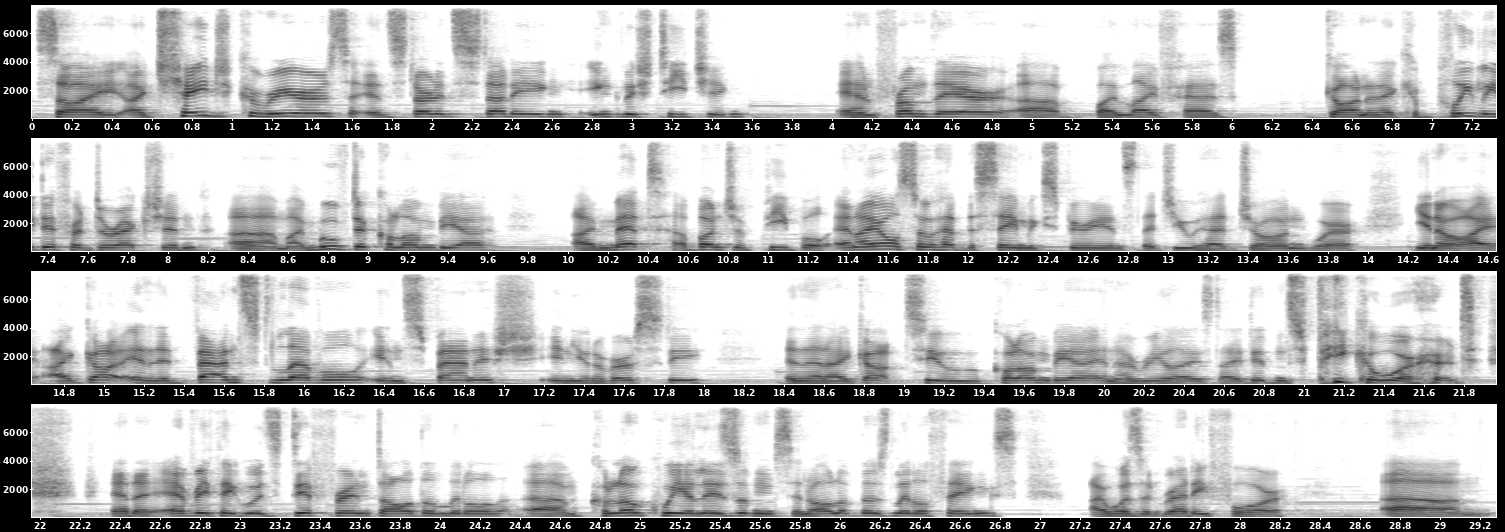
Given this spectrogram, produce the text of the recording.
so I, I, changed careers and started studying English teaching, and from there, uh, my life has gone in a completely different direction. Um, I moved to Colombia. I met a bunch of people, and I also had the same experience that you had, John, where you know I, I got an advanced level in Spanish in university and then I got to Colombia and I realized I didn't speak a word. and everything was different. All the little um, colloquialisms and all of those little things I wasn't ready for. Um,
